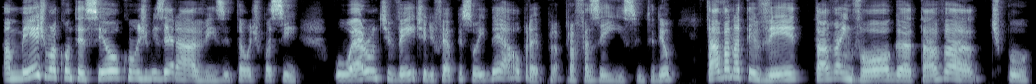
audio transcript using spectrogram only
A mesma aconteceu com Os Miseráveis. Então, tipo assim, o Aaron Tveit, ele foi a pessoa ideal para fazer isso, entendeu? Tava na TV, tava em voga, tava, tipo,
